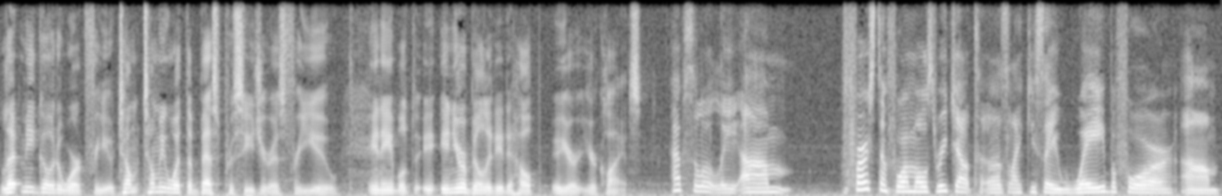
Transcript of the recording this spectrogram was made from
let me go to work for you. Tell, tell me what the best procedure is for you in able to, in your ability to help your, your clients. Absolutely. Um, first and foremost, reach out to us, like you say, way before um,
